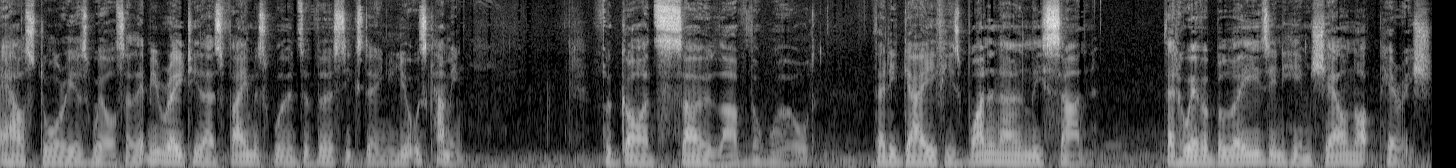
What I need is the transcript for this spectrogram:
our story as well. So let me read to you those famous words of verse 16. You knew it was coming. For God so loved the world that he gave his one and only Son, that whoever believes in him shall not perish,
